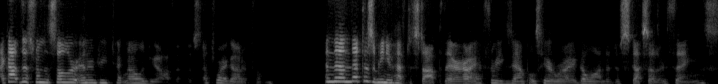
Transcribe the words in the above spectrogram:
I got this from the Solar Energy Technology Office. That's where I got it from. And then that doesn't mean you have to stop there. I have three examples here where I go on to discuss other things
